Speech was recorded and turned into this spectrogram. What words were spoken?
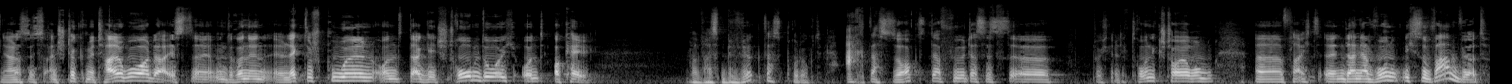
ja, das ist ein Stück Metallrohr, da ist äh, drinnen Elektrospulen und da geht Strom durch und okay. Aber was bewirkt das Produkt? Ach, das sorgt dafür, dass es äh, durch eine Elektroniksteuerung äh, vielleicht in deiner Wohnung nicht so warm wird.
